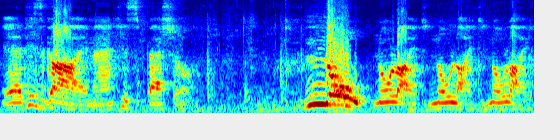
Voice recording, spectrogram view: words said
Yeah, this guy, man, he's special. No! No light, no light, no light.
